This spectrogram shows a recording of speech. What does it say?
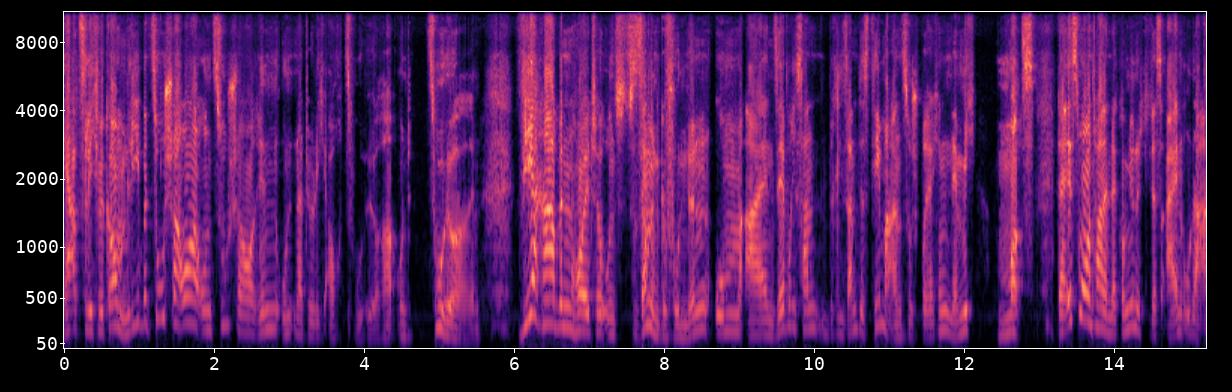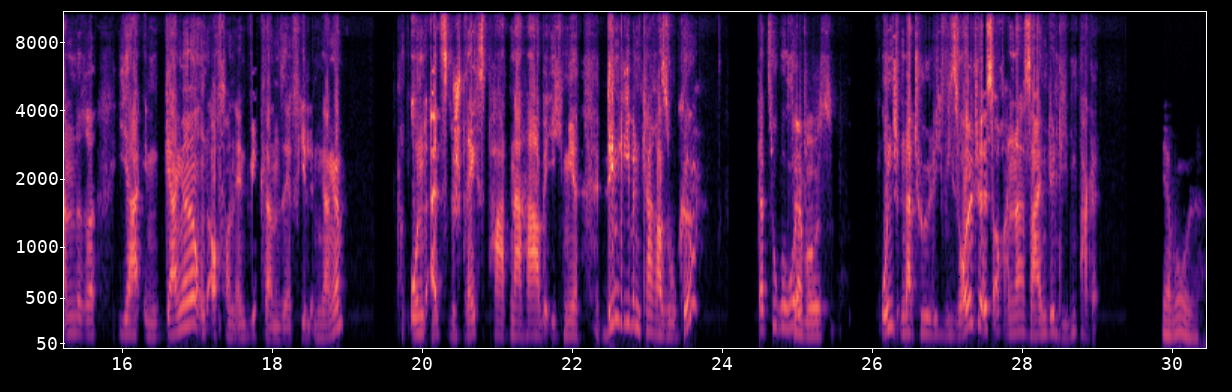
Herzlich willkommen, liebe Zuschauer und Zuschauerinnen und natürlich auch Zuhörer und Zuhörerinnen. Wir haben heute uns zusammengefunden, um ein sehr brisant, brisantes Thema anzusprechen, nämlich Mods. Da ist momentan in der Community das ein oder andere ja im Gange und auch von Entwicklern sehr viel im Gange. Und als Gesprächspartner habe ich mir den lieben Karasuke dazu geholt. Servus. Und natürlich, wie sollte es auch anders sein, den lieben Packel. Jawohl.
